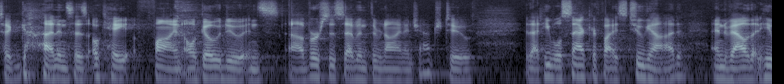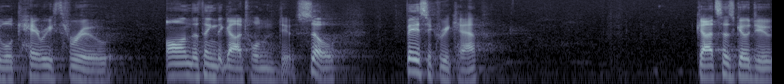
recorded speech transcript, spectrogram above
to God and says, Okay, fine, I'll go do it. In uh, verses 7 through 9 in chapter 2, that he will sacrifice to God and vow that he will carry through on the thing that God told him to do. So, basic recap God says, Go do.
